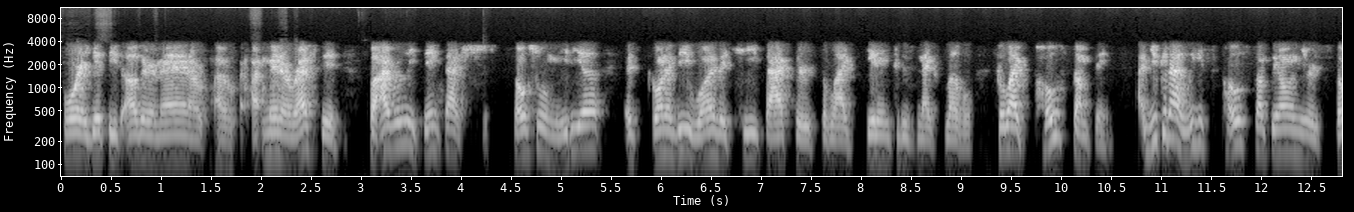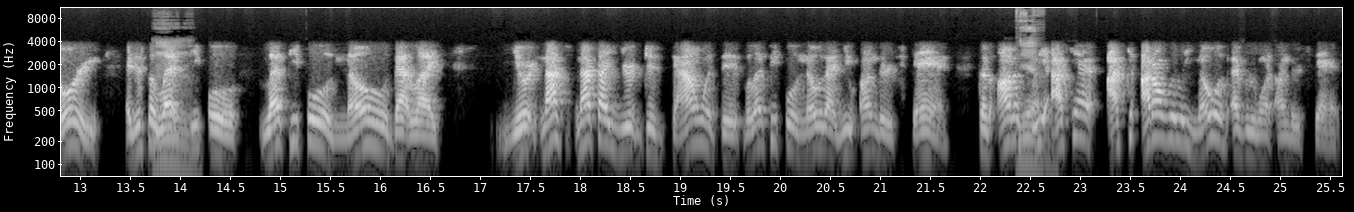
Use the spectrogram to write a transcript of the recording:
for to get these other men or, or men arrested. But I really think that sh- social media is going to be one of the key factors to like getting to this next level. So like post something. You can at least post something on your story and just to mm. let people let people know that like you're not not that you're just down with it, but let people know that you understand. Because honestly, yeah. I can't I can, I don't really know if everyone understands.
